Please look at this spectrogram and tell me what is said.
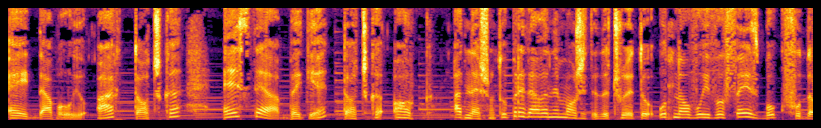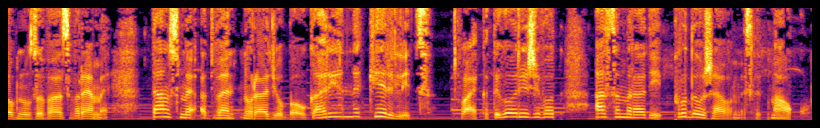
awr.stabg.org. А днешното предаване можете да чуете отново и във Фейсбук в удобно за вас време. Там сме Адвентно радио България на Кирилица. Това е категория живот. Аз съм Ради. Продължаваме след малко.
